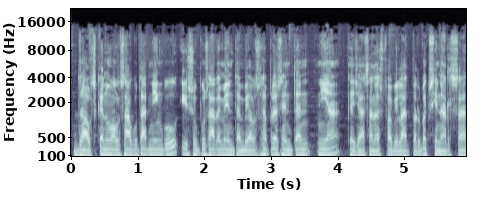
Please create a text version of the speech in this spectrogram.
Dels que no els ha votat ningú i suposadament també els representen, n'hi ha que ja s'han espavilat per vaccinar-se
